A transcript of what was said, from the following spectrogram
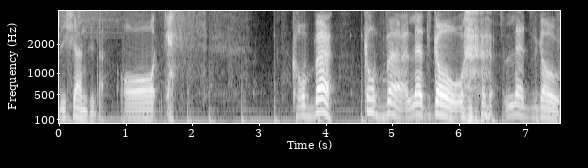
Det känns inte. Åh, yes! Kobbe! Kobbe! Let's go! Let's go!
